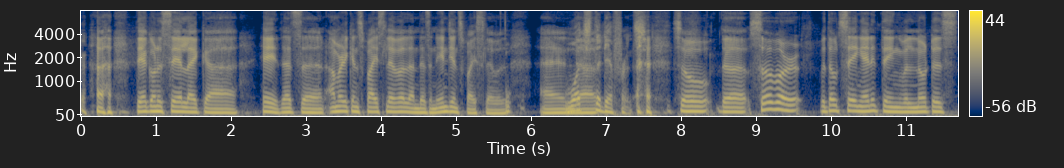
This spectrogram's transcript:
They're going to say like, uh, "Hey, that's an American spice level, and there's an Indian spice level." And What's uh, the difference? so the server, without saying anything, will notice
